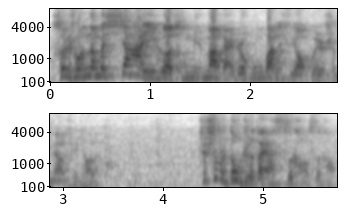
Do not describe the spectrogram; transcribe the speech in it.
所以说，那么下一个从民办改制公办的学校会是什么样的学校呢？这是不是都值得大家思考思考？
